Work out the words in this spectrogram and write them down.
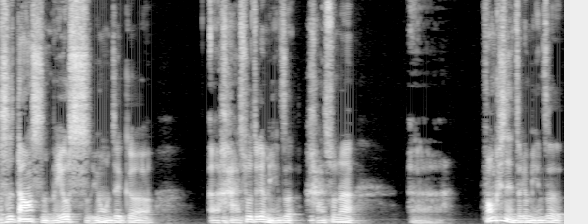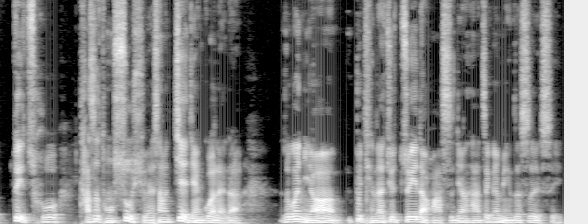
是当时没有使用这个呃函数这个名字。函数呢，呃，function 这个名字最初它是从数学上借鉴过来的。如果你要不停的去追的话，实际上它这个名字是谁？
